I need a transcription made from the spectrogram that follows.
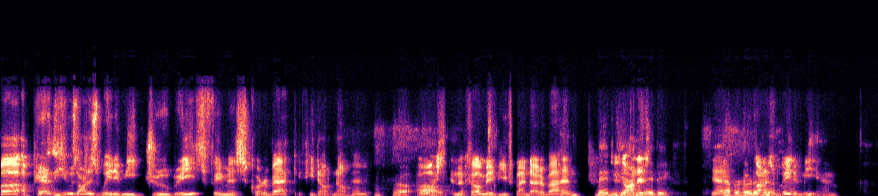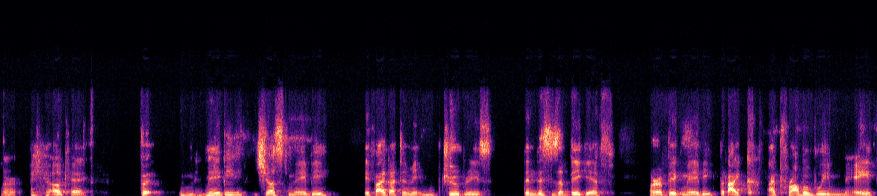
But apparently he was on his way to meet Drew Brees, famous quarterback. If you don't know him, Uh, I watched NFL. Maybe you find out about him. maybe, yeah, on his- maybe. Yeah, Never heard of on him. his way to meet him. Or, okay, but maybe, just maybe, if I got to meet Drew Brees, then this is a big if or a big maybe. But I, I probably may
